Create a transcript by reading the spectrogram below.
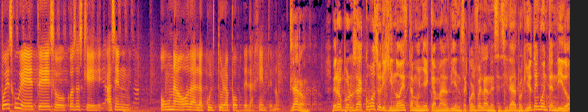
pues juguetes o cosas que hacen o una oda a la cultura pop de la gente, ¿no? Claro. Pero, por, o sea, ¿cómo se originó esta muñeca más bien? O sea, ¿cuál fue la necesidad? Porque yo tengo entendido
